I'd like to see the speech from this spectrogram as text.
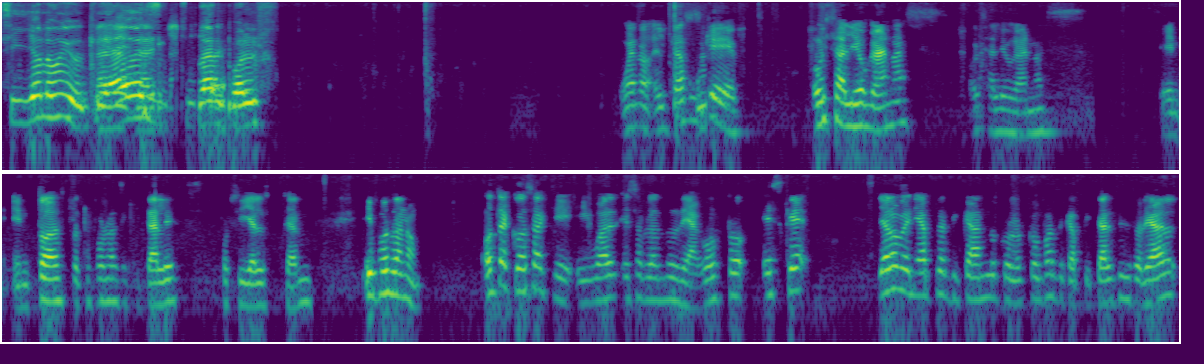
Si yo lo único que hago es jugar golf. Bueno, el caso es que hoy salió ganas, hoy salió ganas en, en todas las plataformas digitales, por si ya lo escucharon. Y pues bueno, otra cosa que igual es hablando de agosto, es que ya lo venía platicando con los compas de Capital Sensorial.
